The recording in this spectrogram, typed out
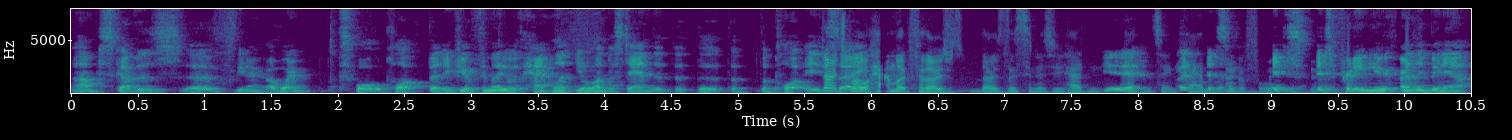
um, discovers, uh, you know, I won't spoil the plot, but if you're familiar with Hamlet, you'll understand that the, the, the, the plot is Don't a, spoil Hamlet for those those listeners who hadn't Yeah, hadn't seen but Hamlet it's, before. it's, it's pretty new, only been out,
